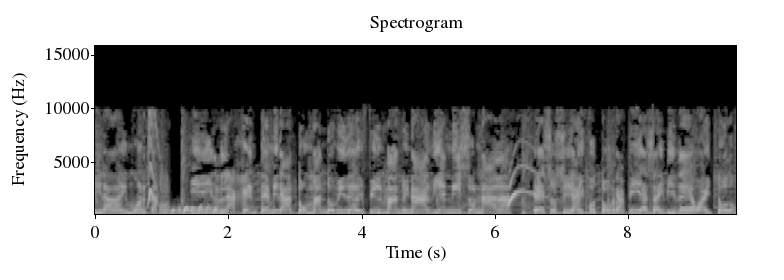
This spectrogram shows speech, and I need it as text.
tirada ahí muerta. Y la gente, mira, tomando video y filmando y nadie hizo nada. Eso sí, hay fotografías, hay video, hay todo.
